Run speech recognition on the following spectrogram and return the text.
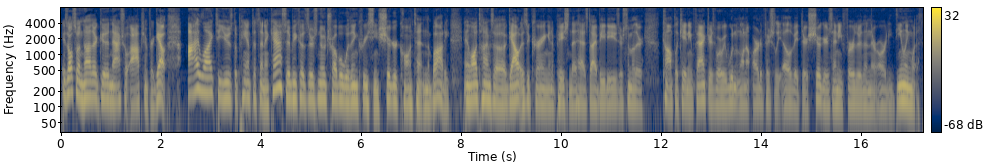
is also another good natural option for gout. I like to use the pantothenic acid because there's no trouble with increasing sugar content in the body. And a lot of times, uh, gout is occurring in a patient that has diabetes or some other complicating factors where we wouldn't want to artificially elevate their sugars any further than they're already dealing with.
